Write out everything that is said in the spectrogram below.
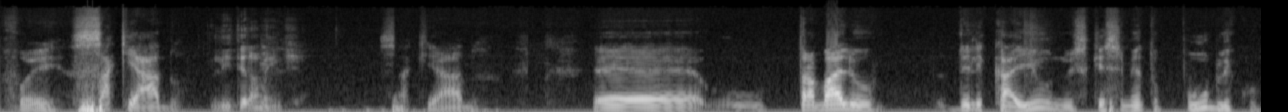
foi saqueado. Literalmente. Saqueado. É, o trabalho dele caiu no esquecimento público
